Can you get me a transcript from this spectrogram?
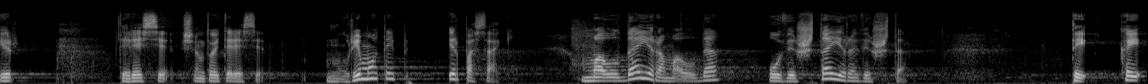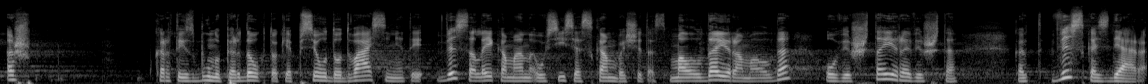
Ir Teresė, šventoji Teresė nurimo taip ir pasakė, malda yra malda, o višta yra višta. Tai kai aš kartais būnu per daug tokia pseudo dvasinė, tai visą laiką man ausyse skamba šitas malda yra malda, o višta yra višta. Kad viskas dera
